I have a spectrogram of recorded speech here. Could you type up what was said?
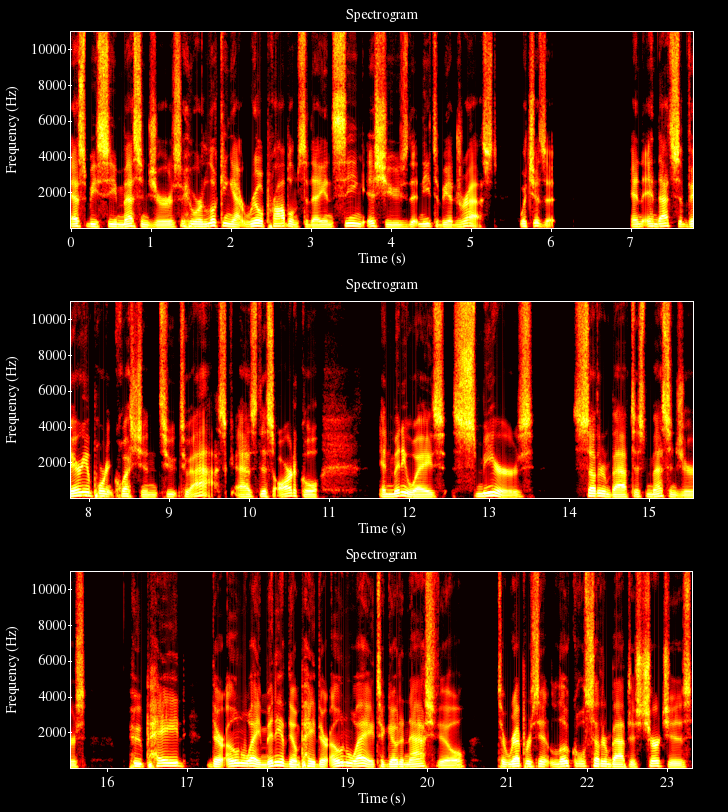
SBC messengers who are looking at real problems today and seeing issues that need to be addressed? Which is it? And, and that's a very important question to, to ask, as this article, in many ways, smears Southern Baptist messengers who paid their own way. Many of them paid their own way to go to Nashville to represent local Southern Baptist churches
